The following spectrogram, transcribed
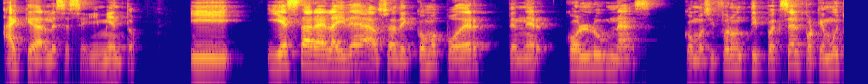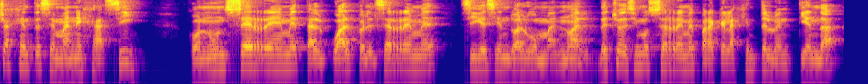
hay que darle ese seguimiento. Y, y esta era la idea, o sea, de cómo poder tener columnas como si fuera un tipo Excel, porque mucha gente se maneja así, con un CRM tal cual, pero el CRM sigue siendo algo manual. De hecho, decimos CRM para que la gente lo entienda,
